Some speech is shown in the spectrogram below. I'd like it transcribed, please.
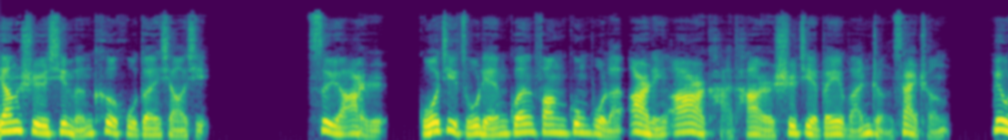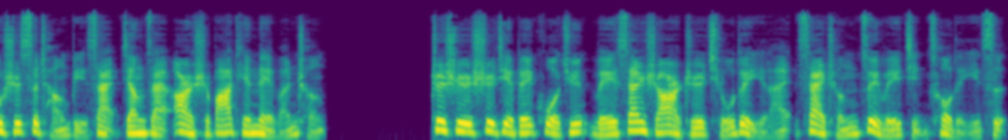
央视新闻客户端消息，四月二日，国际足联官方公布了二零二二卡塔尔世界杯完整赛程，六十四场比赛将在二十八天内完成。这是世界杯扩军为三十二支球队以来赛程最为紧凑的一次。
